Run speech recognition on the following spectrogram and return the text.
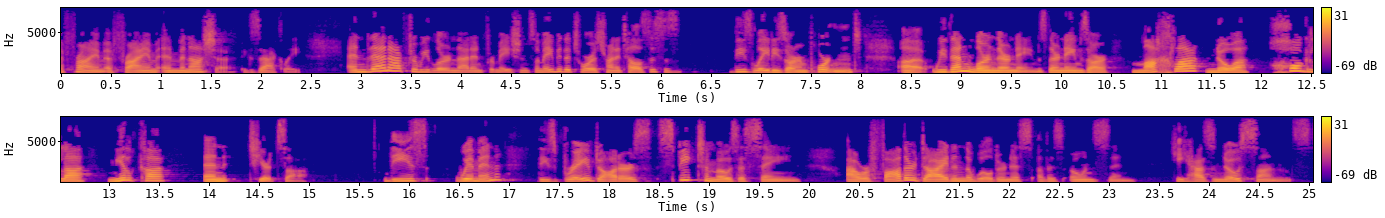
Ephraim, Ephraim and Menashe. Exactly. And then after we learn that information, so maybe the Torah is trying to tell us this is these ladies are important. Uh, we then learn their names. Their names are Machla, Noah, Hogla, Milka, and Tirzah. These women, these brave daughters, speak to Moses saying, Our father died in the wilderness of his own sin. He has no sons.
